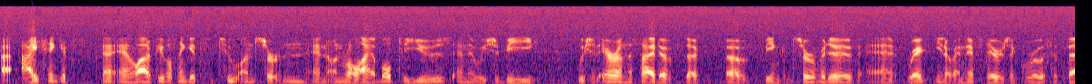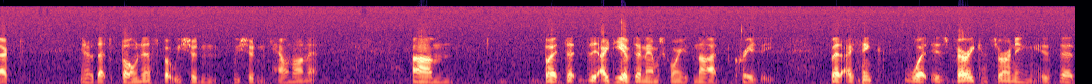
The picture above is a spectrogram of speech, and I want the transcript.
I, I think it's, and a lot of people think it's too uncertain and unreliable to use, and that we should be, we should err on the side of the of being conservative and reg, you know, and if there's a growth effect, you know, that's bonus, but we shouldn't we shouldn't count on it. Um, but the, the idea of dynamic scoring is not crazy. But I think what is very concerning is that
